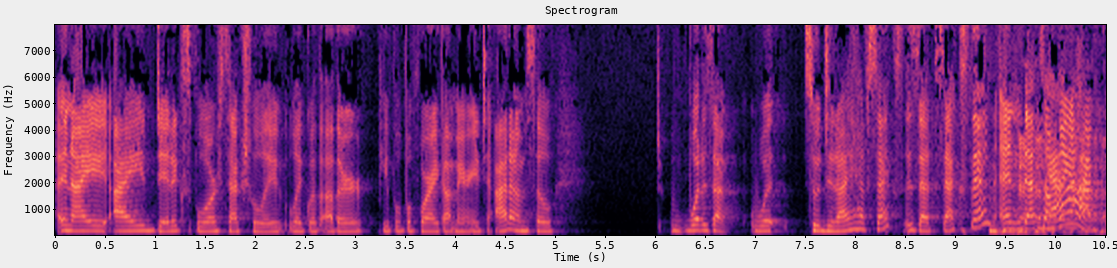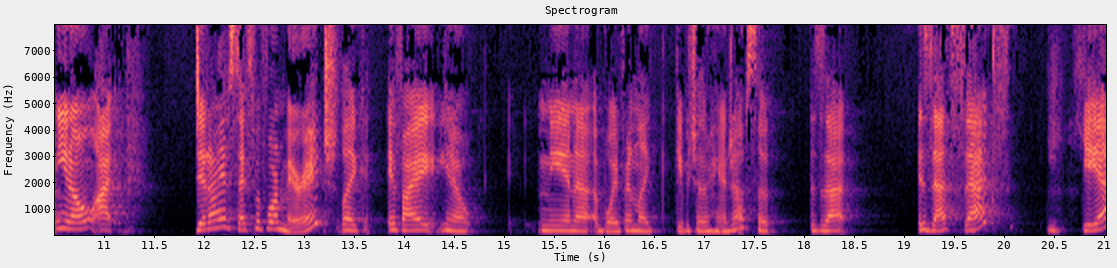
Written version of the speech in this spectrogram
And I I did explore sexually like with other people before I got married to Adam. So what is that? What so did I have sex? Is that sex then? And that's something I have. You know, I did I have sex before marriage? Like if I you know me and a, a boyfriend like give each other hand jobs. So is that is that sex? Y- Yeah.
